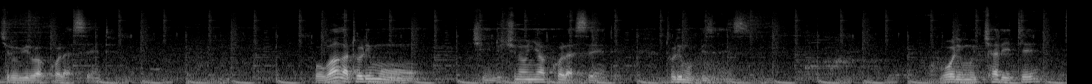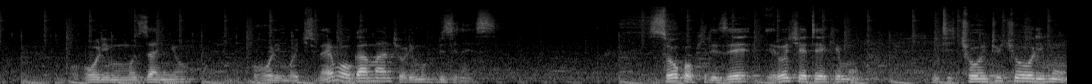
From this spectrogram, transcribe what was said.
kirubirwa kukola ssente. Obanga toli mu kintu kinoonya kukola ssente tuli mu business. Oba oli mu charity oba oli mu muzannyo oba oli mu ekiti. Naye bw'ogamba nti oli mu business sooka okkirize era okyeteekemu nti kintu kyolimu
